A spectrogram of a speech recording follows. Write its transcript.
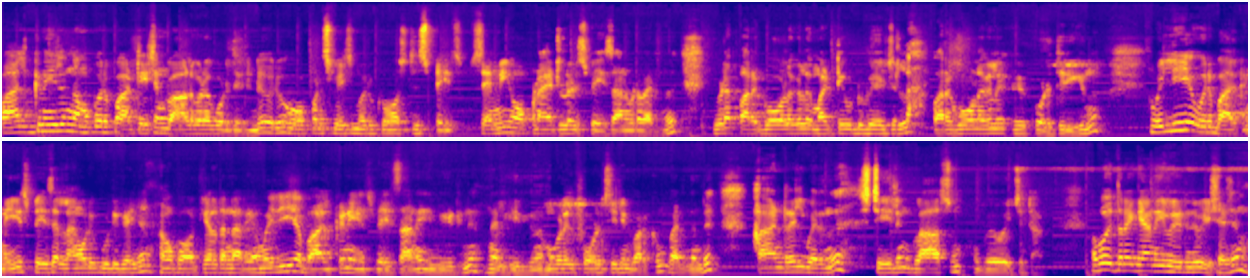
ബാൽക്കണിയിൽ നമുക്കൊരു പാർട്ടീഷൻ വാൾ ഇവിടെ കൊടുത്തിട്ടുണ്ട്. ഒരു ഓപ്പൺ സ്പേസും ഒരു ക്ലോസ്ഡ് സ്പേസും സെമി ഓപ്പൺ ആയിട്ടുള്ള ഒരു സ്പേസ് ആണ് ഇവിടെ വരുന്നത്. ഇവിടെ പറഗോളകൾ മൾട്ടിവുഡ് ഉപയോഗിച്ചുള്ള പറഗോളകൾ കൊടുത്തിരിക്കുന്നു. വലിയ ഒരു ബാൽക്കണി. ഈ സ്പേസ് എല്ലാം കൂടി കൂടി കഴിഞ്ഞാൽ നമുക്ക് നോക്കിയാൽ തന്നെ അറിയാം. വലിയ ബാൽക്കണി സ്പേസ് ആണ് ഈ വീടിന് നൽകിയിരിക്കുന്നത്. മുകളിൽ ഫോൾ സീലിംഗ് വർക്കും വരുന്നുണ്ട്. ഹാൻഡ് റെയിൽ വരുന്നത് സ്റ്റീലും ഗ്ലാസും ഉപയോഗിച്ചിട്ടാണ്. അപ്പോൾ ഇത്രയൊക്കെയാണ് ഈ വീടിന്റെ വിശേഷം.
